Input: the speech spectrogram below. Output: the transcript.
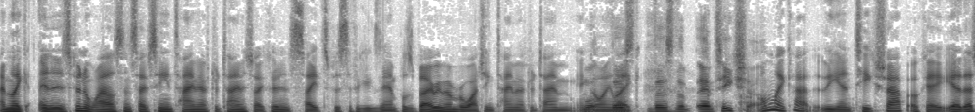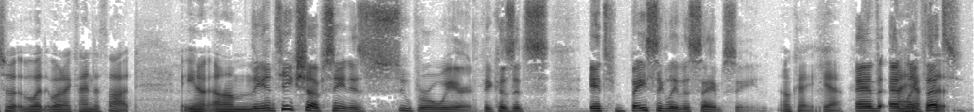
I'm like, and it's been a while since I've seen Time After Time, so I couldn't cite specific examples. But I remember watching Time After Time and Well, going there's, like, there's the antique shop. oh my god, the antique shop. Okay, yeah, that's what what, what I kind of thought. You know, um, The antique shop scene is super weird because it's it's basically the same scene, okay, yeah. and and I like to- that's I-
